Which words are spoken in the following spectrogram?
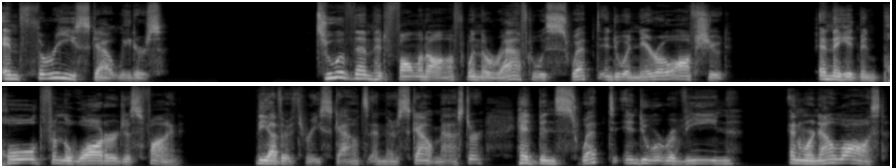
and three scout leaders. Two of them had fallen off when the raft was swept into a narrow offshoot, and they had been pulled from the water just fine. The other three scouts and their scoutmaster had been swept into a ravine and were now lost.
